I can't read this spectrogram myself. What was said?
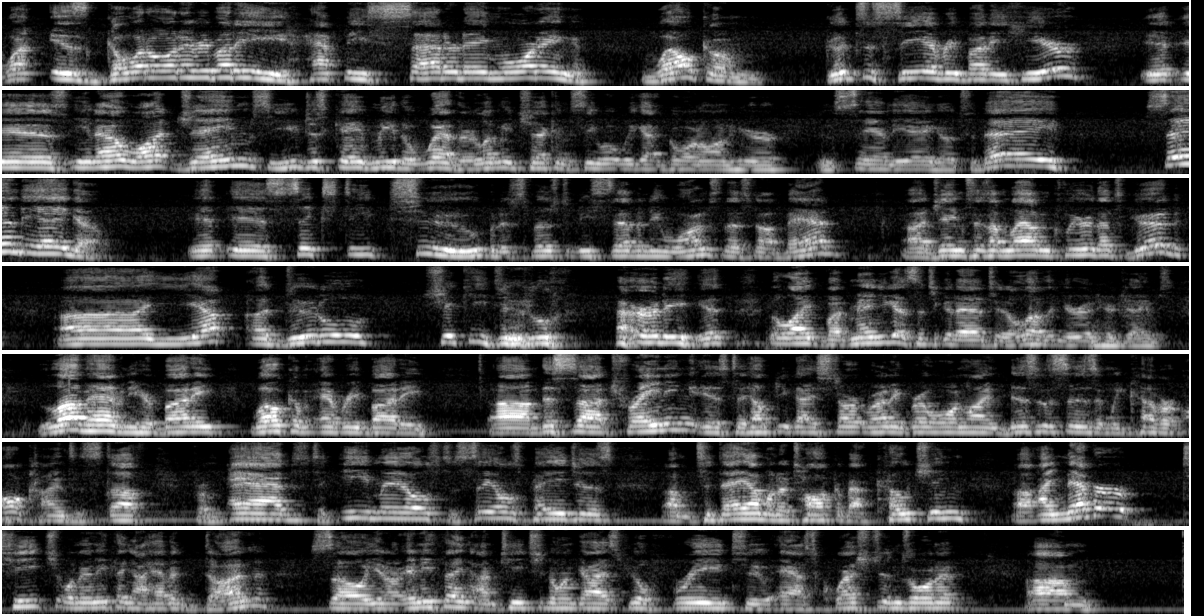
What is going on everybody? Happy Saturday morning. Welcome. Good to see everybody here. It is, you know what, James, you just gave me the weather. Let me check and see what we got going on here in San Diego today. San Diego, it is 62, but it's supposed to be 71, so that's not bad. Uh, James says I'm loud and clear. That's good. Uh, yep, a doodle, chicky doodle. I already hit the like button. Man you got such a good attitude. I love that you're in here James. Love having you here buddy. Welcome everybody. Um, this uh, training is to help you guys start running grow online businesses and we cover all kinds of stuff from ads to emails to sales pages. Um, today I'm going to talk about coaching. Uh, I never teach on anything I haven't done. So you know anything I'm teaching on guys feel free to ask questions on it. Um,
